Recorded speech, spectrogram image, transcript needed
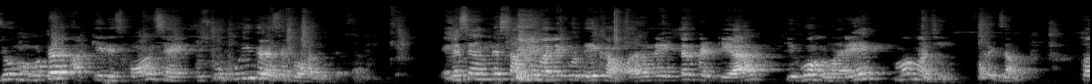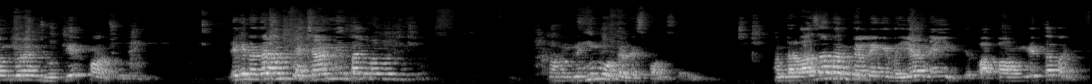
जो मोटर आपकी रिस्पॉन्स है उसको पूरी तरह से प्रभावित करता है जैसे हमने सामने वाले को देखा और हमने इंटरप्रेट किया कि वो हमारे मामा जी फॉर एग्जाम्पल तो हम तुरंत झुक के पहुंच गए लेकिन अगर हम पहचान नहीं पाए मामा जी को तो हम नहीं मोटर रिस्पॉन्स करेंगे हम दरवाजा बंद कर लेंगे भैया नहीं पापा होंगे तब आएंगे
